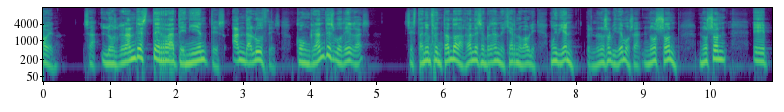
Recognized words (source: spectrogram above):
a ver. O sea, los grandes terratenientes andaluces con grandes bodegas se están enfrentando a las grandes empresas de energía renovable. Muy bien, pero no nos olvidemos, no son, no son eh,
